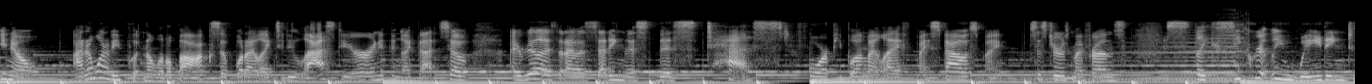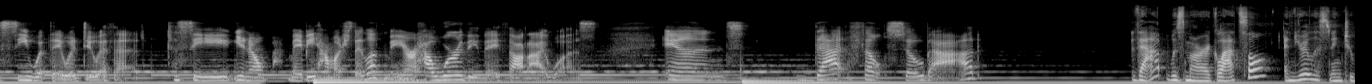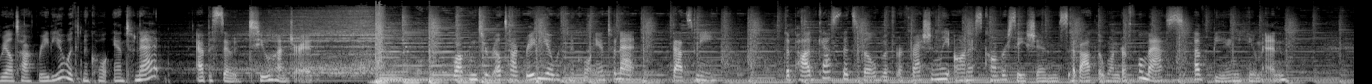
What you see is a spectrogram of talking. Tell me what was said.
you know, I don't want to be put in a little box of what I like to do last year or anything like that. So I realized that I was setting this this test for people in my life, my spouse, my sisters, my friends, like secretly waiting to see what they would do with it, to see, you know, maybe how much they loved me or how worthy they thought I was. And that felt so bad. That was Mara Glatzel, and you're listening to Real Talk Radio with Nicole Antoinette, episode 200. Welcome to Real Talk Radio with Nicole Antoinette. That's me, the podcast that's filled with refreshingly honest conversations about the wonderful mess of being human.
